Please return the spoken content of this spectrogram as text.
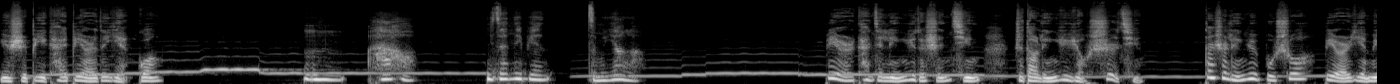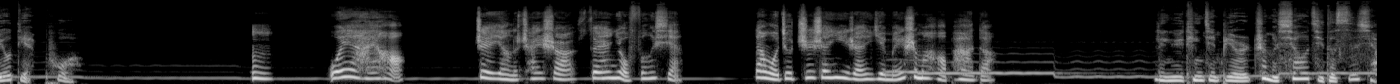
于是避开碧儿的眼光。嗯，还好。你在那边怎么样了？碧儿看见林玉的神情，知道林玉有事情，但是林玉不说，碧儿也没有点破。嗯，我也还好。这样的差事儿虽然有风险。但我就只身一人，也没什么好怕的。林玉听见碧儿这么消极的思想，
